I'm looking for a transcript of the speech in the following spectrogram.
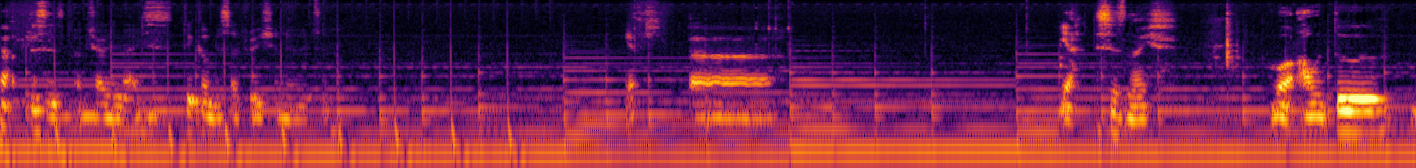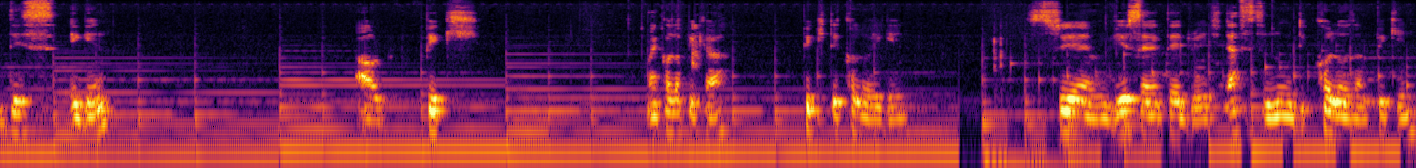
Yeah this is actually nice. Take up the saturation a little. Yes uh yeah this is nice. But I'll do this again. I'll pick my color picker pick the color again view selected range that is to know the colors I'm picking.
